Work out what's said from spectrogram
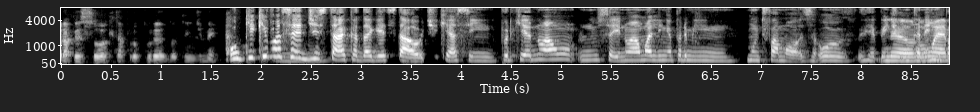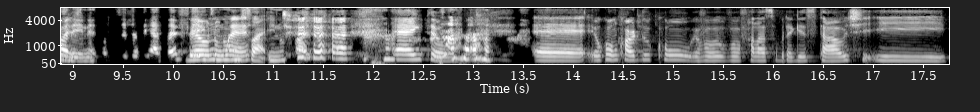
para a pessoa que está procurando atendimento. O que, que você uhum. destaca da Gestalt? Que é assim, porque não é um, não sei, não é uma linha para mim muito famosa. Ou de repente não, nunca nem é reparei, mesmo. né? Você já tem até feito não, não, não é. sai. Não sai. é, então. É, eu concordo com. Eu vou, vou, falar sobre a Gestalt e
